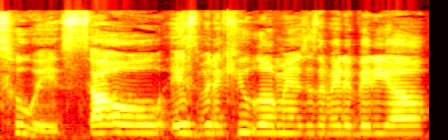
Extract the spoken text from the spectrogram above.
to it. So, it's been a cute little minute since I made a video.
